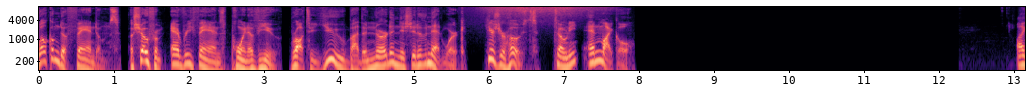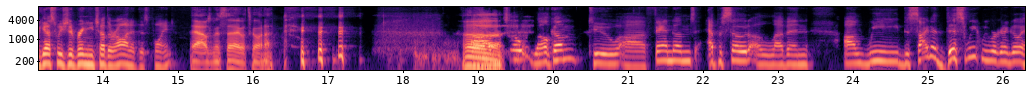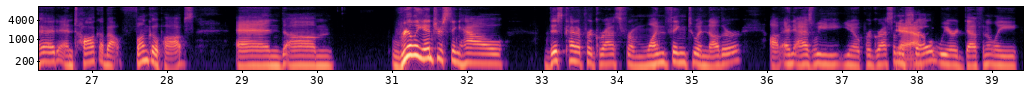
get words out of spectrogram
Welcome to Fandoms, a show from every fan's point of view, brought to you by the Nerd Initiative Network. Here's your hosts, Tony and Michael. I guess we should bring each other on at this point. Yeah, I was gonna say, what's going on? Um, uh, so, welcome to uh, Fandoms episode 11. Um, we decided this week we were going to go ahead and talk about Funko Pops, and um, really interesting how this kind of progressed from one thing to another. Uh, and as we, you know, progress on the show, we are definitely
